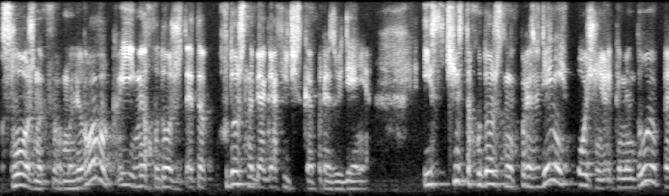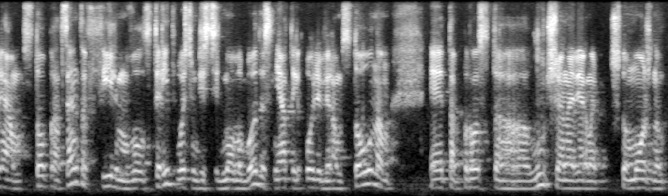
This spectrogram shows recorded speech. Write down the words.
сложных формулировок, и именно художественное. Это художественно-биографическое произведение. Из чисто художественных произведений очень рекомендую, прям 100% фильм «Уолл-стрит» 87 года, снятый Оливером Стоуном. Это просто лучшее, наверное, что можно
